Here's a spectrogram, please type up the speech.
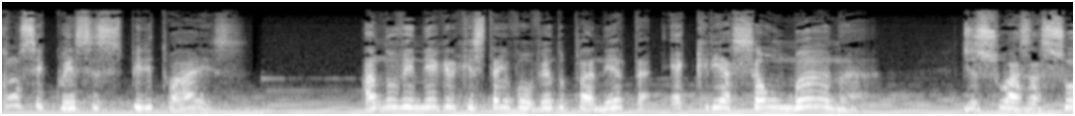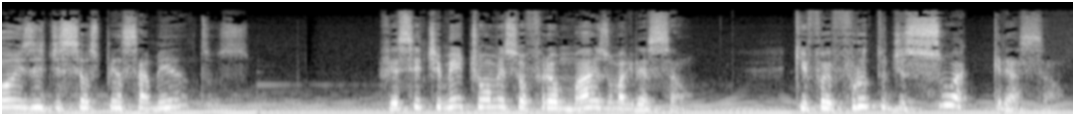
consequências espirituais. A nuvem negra que está envolvendo o planeta é criação humana, de suas ações e de seus pensamentos. Recentemente, o homem sofreu mais uma agressão, que foi fruto de sua criação.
